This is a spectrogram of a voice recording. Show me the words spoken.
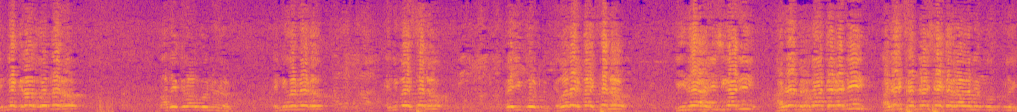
ఎన్ని ఎకరాలు కొన్నారు? పది ఎకరాలు కొన్నాడు. ఎన్ని కొన్నాడు? ఎన్ని పైసలు? వెయ్యి కోట్లు. ఎవరై పైసలు? ఇదే హరీష్ గారి అదే ప్రభాకర్ రెడ్డి అదే చంద్రశేఖర్ రావు అనే మూర్ఖులై.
